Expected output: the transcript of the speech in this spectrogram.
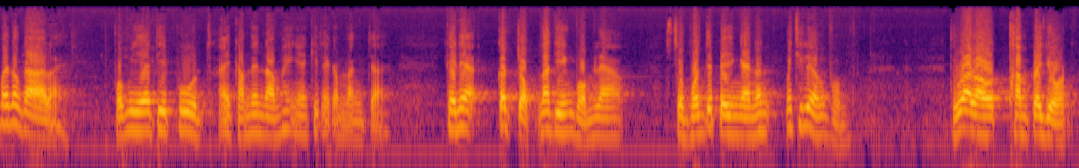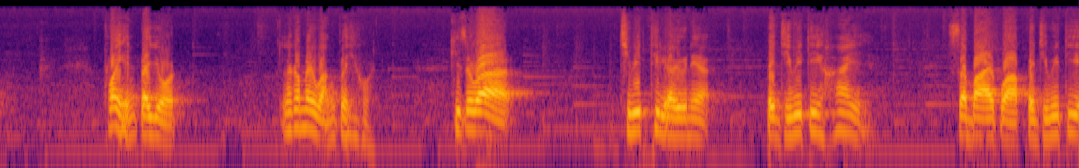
ไม่ต้องการอะไร ผมมีหน้าที่พูดให้คำแนะนำให้แง่คิดให้กำลังใจแค่นี้ก็จบหน้าที่ของผมแล้ว ส่วนผลจะเป็นยังไงนั้น ไม่ใช่เรื่องของผม ถือว่าเราทำประโยชน์ เพราะเห็นประโยชน์ แล้วก็ไม่หวังประโยชน์ คิดซะว่าชีวิตที่เหลืออยู่เนี่ยเป็นชีวิตที่ให้สบายกว่าเป็นชีวิตที่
